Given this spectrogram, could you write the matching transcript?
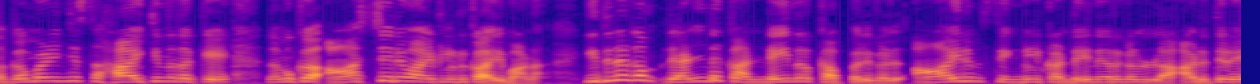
അകമഴിഞ്ഞ് സഹായിക്കുന്നതൊക്കെ നമുക്ക് ആശ്ചര്യമായിട്ടുള്ളൊരു കാര്യമാണ്. ഇതിനകം രണ്ട് കണ്ടെയ്നർ കപ്പലുകൾ ആയിരം സിംഗിൾ കണ്ടെയ്നറുകളുള്ള അടുത്തിടെ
